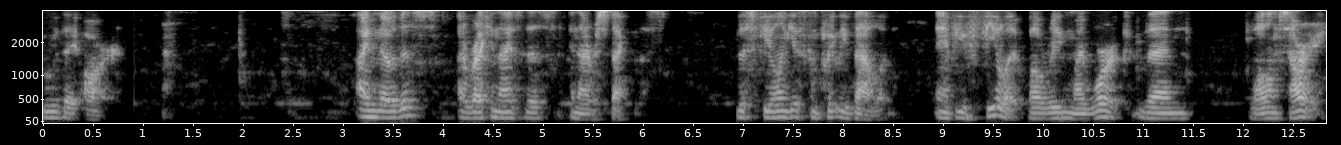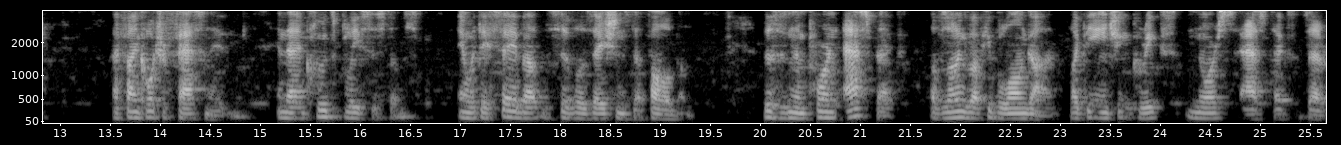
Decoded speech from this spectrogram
who they are. I know this, I recognize this, and I respect this. This feeling is completely valid, and if you feel it while reading my work, then, well, I'm sorry. I find culture fascinating, and that includes belief systems and what they say about the civilizations that follow them. This is an important aspect of learning about people long gone, like the ancient Greeks, Norse, Aztecs, etc.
